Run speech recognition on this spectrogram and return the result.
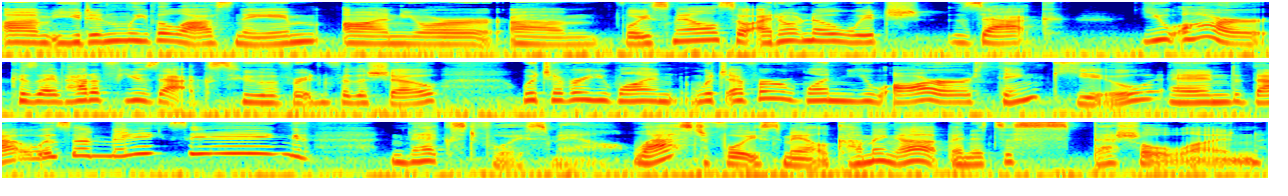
Um, you didn't leave a last name on your um, voicemail, so I don't know which Zach you are because I've had a few Zachs who have written for the show. Whichever you want, whichever one you are, thank you. And that was amazing. Next voicemail, last voicemail coming up, and it's a special one.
